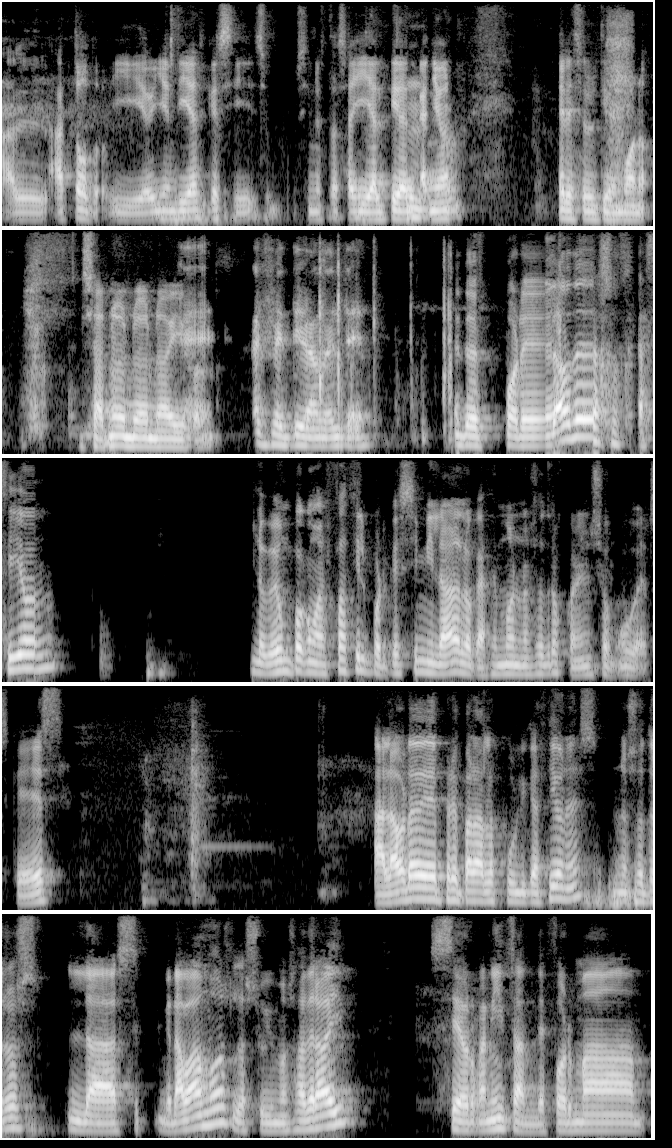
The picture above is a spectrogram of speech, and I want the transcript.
al- a todo. Y hoy en día es que si, si no estás ahí al pie del Mm. cañón, eres el último mono. O sea, no, no, no hay forma. efectivamente. Entonces, por el lado de la asociación, lo veo un poco más fácil porque es similar a lo que hacemos nosotros con Enso Movers, que es a la hora de preparar las publicaciones, nosotros las grabamos, las subimos a Drive, se organizan de forma.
